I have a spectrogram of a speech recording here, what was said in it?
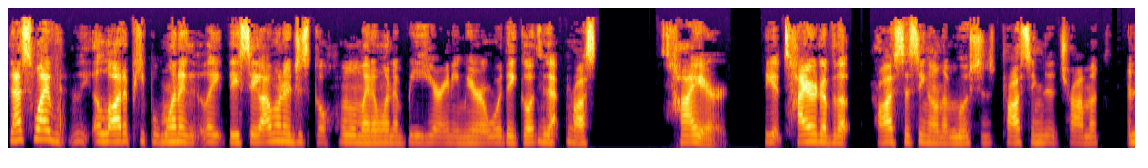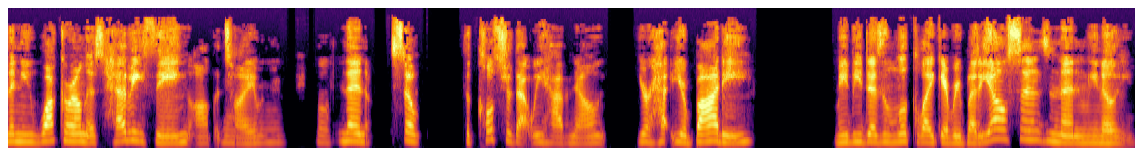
that's why a lot of people want to, like, they say, I want to just go home. I don't want to be here anymore. Or they go through mm-hmm. that process tired. They get tired of the processing all the emotions, processing the trauma. And then you walk around this heavy thing all the time. Mm-hmm. then, so the culture that we have now, your, your body, maybe doesn't look like everybody else's. And then, you know,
